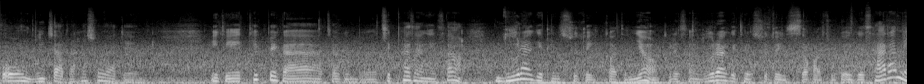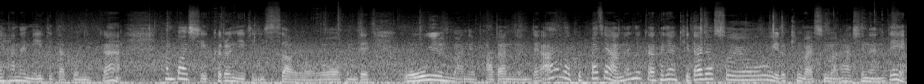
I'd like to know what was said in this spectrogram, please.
꼭 문자를 하셔야 돼요. 이게 택배가 저기 뭐 집화장에서 누락이 될 수도 있거든요. 그래서 누락이 될 수도 있어가지고 이게 사람이 하는 일이다 보니까 한 번씩 그런 일이 있어요. 근데 5일 만에 받았는데 아 뭐 급하지 않으니까 그냥 기다렸어요 이렇게 말씀을 하시는데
